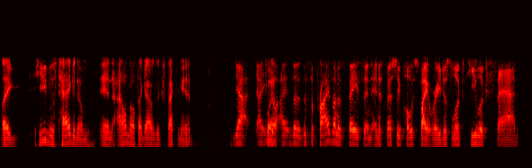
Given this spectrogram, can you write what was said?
like he was tagging him, and I don't know if that guy was expecting it. Yeah, I, you know, I, the the surprise on his face, and, and especially post fight where he just looked, he looked sad.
